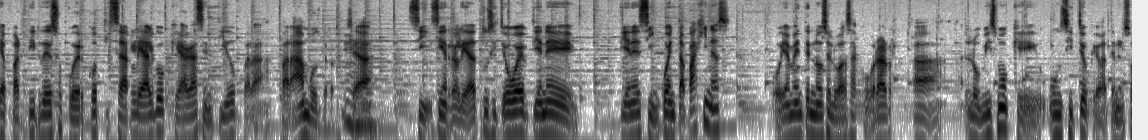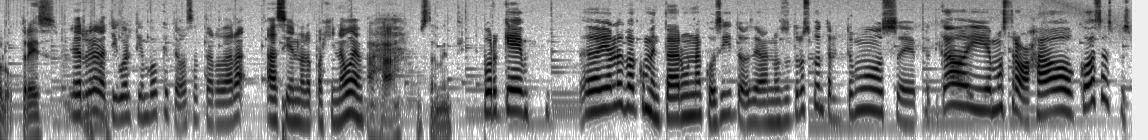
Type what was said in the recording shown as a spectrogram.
a partir de eso poder cotizarle algo que haga sentido para, ambos, ¿verdad? O sea, si, si en realidad tu sitio web tiene, tiene 50 páginas, obviamente no se lo vas a cobrar a lo mismo que un sitio que va a tener solo 3. Es relativo al tiempo que te vas a tardar haciendo la página web. Ajá, justamente. Porque eh, yo les voy a comentar una cosita, o sea, nosotros con hemos eh, platicado y hemos trabajado cosas, pues,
